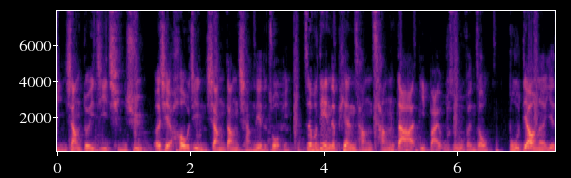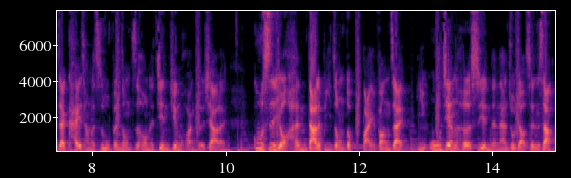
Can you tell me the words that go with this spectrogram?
影像堆积情绪，而且后劲相当强烈的作品。这部电影的片长长达一百五十五分钟，步调呢也在开场的十五分钟之后呢渐渐缓和下来。故事有很大的比重都摆放在以巫建和饰演的男主角身上，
